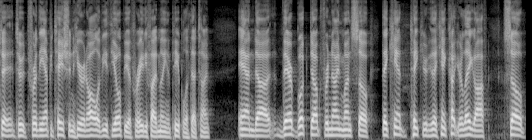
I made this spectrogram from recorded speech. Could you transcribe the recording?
to, to, for the amputation here in all of Ethiopia for 85 million people at that time." and uh, they're booked up for nine months, so they can't take your they can't cut your leg off. So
